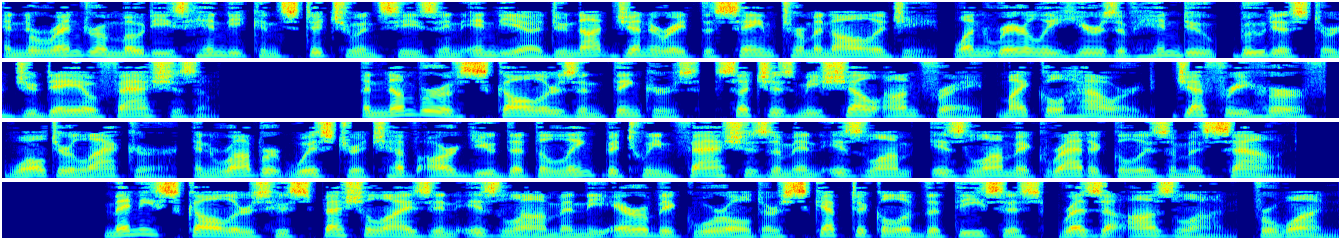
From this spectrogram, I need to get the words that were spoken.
and Narendra Modi's Hindi constituencies in India do not generate the same terminology, one rarely hears of Hindu, Buddhist or Judeo-fascism. A number of scholars and thinkers, such as Michel Onfray, Michael Howard, Jeffrey Herf, Walter Laqueur, and Robert Wistrich have argued that the link between fascism and Islam, Islamic radicalism is sound. Many scholars who specialize in Islam and the Arabic world are skeptical of the thesis. Reza Aslan, for one,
